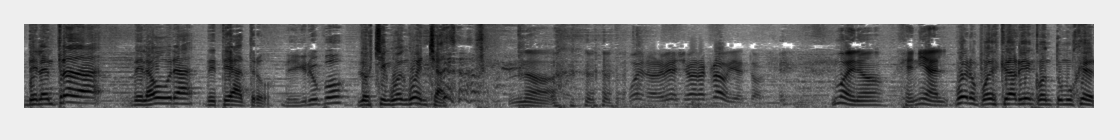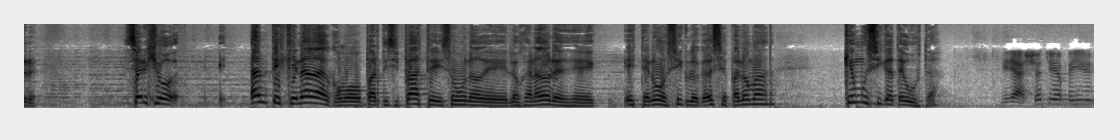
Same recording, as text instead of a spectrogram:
de la entrada de la obra de teatro. ¿Del grupo? Los chingüengüenchas. No. Bueno, le voy a llevar a Claudia entonces. bueno, genial. Bueno, podés quedar bien con tu mujer. Sergio, eh, antes que nada, como participaste y sos uno de los ganadores de este nuevo ciclo de Cabeza de Paloma, ¿qué música te gusta? Mirá, yo te voy a pedir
